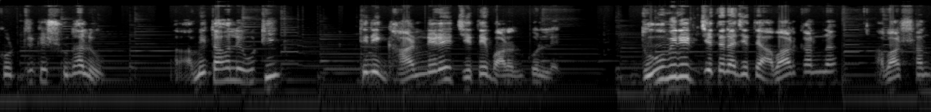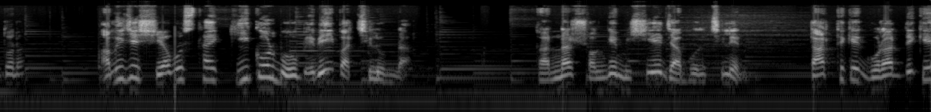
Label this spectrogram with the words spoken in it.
কর্তৃকে শুধালু। আমি তাহলে উঠি? তিনি ঘাড় নেড়ে যেতে বারণ করলেন। দু মিনিট যেতে না যেতে আবার কান্না, আবার সান্ত্বনা। আমি যে সে অবস্থায় কি করব ভেবেই পাচ্ছিলুম না। কান্নার সঙ্গে মিশিয়ে যা বলছিলেন, তার থেকে গোড়ার দিকে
